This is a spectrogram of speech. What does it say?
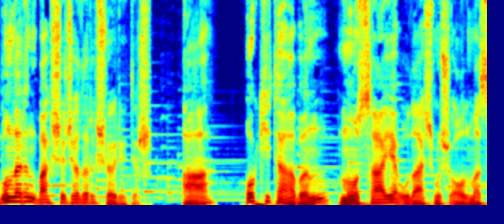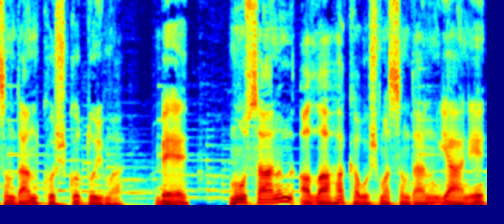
Bunların başlıcaları şöyledir. a. O kitabın Musa'ya ulaşmış olmasından kuşku duyma. b. Musa'nın Allah'a kavuşmasından yani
